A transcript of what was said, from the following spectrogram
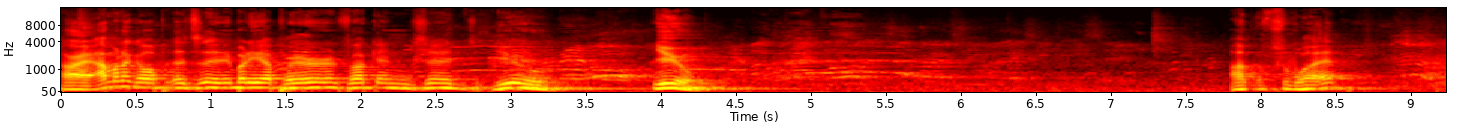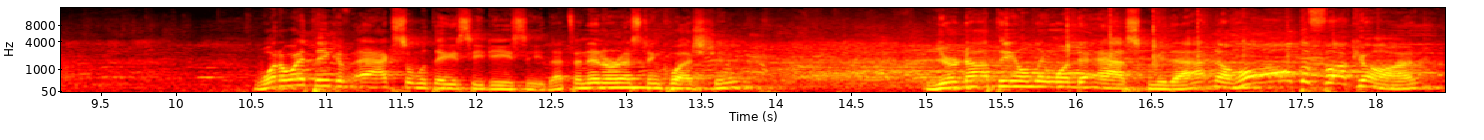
All right, I'm gonna go. Is anybody up here? Fucking said you, you. Um, what? What do I think of Axl with ACDC? That's an interesting question. You're not the only one to ask me that. Now hold the fuck on.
